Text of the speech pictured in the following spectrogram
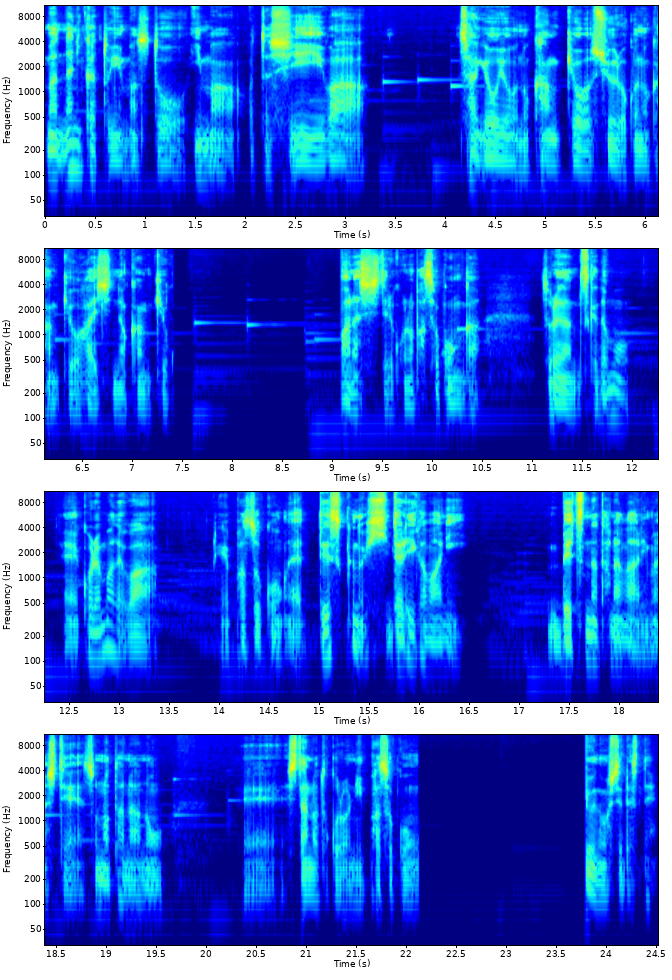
まあ何かと言いますと今私は作業用の環境収録の環境配信の環境お話ししてるこのパソコンがそれなんですけども、えーこれまではパソコン、えデスクの左側に別な棚がありましてその棚の、えー下のところにパソコンを収納してですね、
